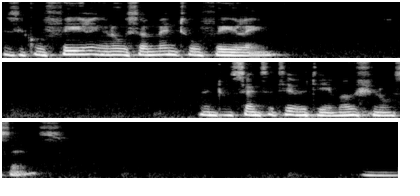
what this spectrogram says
Physical feeling and also mental feeling, mental sensitivity, emotional sense. Hmm.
